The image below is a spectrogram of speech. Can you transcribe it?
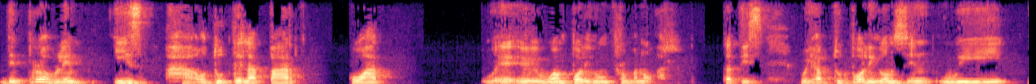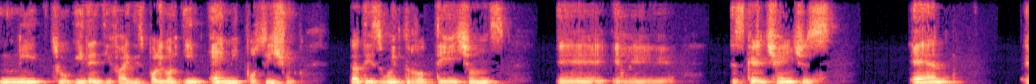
the problem is how to tell apart what uh, one polygon from another. That is, we have two polygons and we need to identify this polygon in any position. That is with rotations, uh, uh, scale changes, and uh,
